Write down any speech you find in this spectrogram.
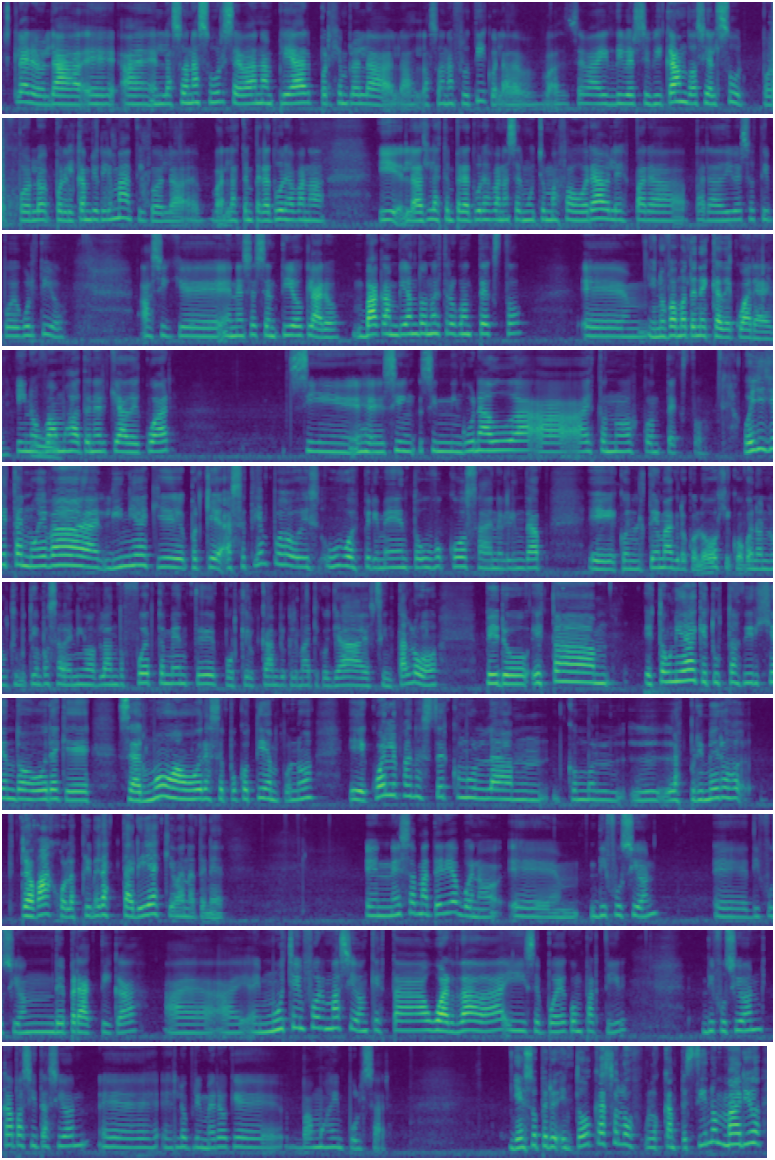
Claro, la, eh, en la zona sur se van a ampliar, por ejemplo, la, la, zona frutícola, se va a ir diversificando hacia el sur por, por, por el cambio climático, las temperaturas van a y las, las temperaturas van a ser mucho más favorables para, para diversos tipos de cultivos. Así que en ese sentido, claro, va cambiando nuestro contexto. Eh, y nos vamos a tener que adecuar a él. Y nos uh. vamos a tener que adecuar sin, sin, sin, ninguna duda a, estos nuevos contextos. Oye, y esta nueva línea que, porque hace tiempo hubo experimentos, hubo cosas en el INDAP eh, con el tema agroecológico, bueno, en el último tiempo se ha venido hablando fuertemente porque el cambio climático ya se instaló, pero esta, esta unidad que tú estás dirigiendo ahora, que se armó ahora hace poco tiempo, ¿no? Eh, ¿Cuáles van a ser como, la, como las primeros trabajo, las primeras tareas que van a tener? En esa materia, bueno, eh, difusión, eh, difusión de práctica. Hay, mucha información que está guardada y se puede compartir. Difusión, capacitación eh, es lo primero que vamos a impulsar. Y eso, pero en todo caso los, los campesinos, Mario,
